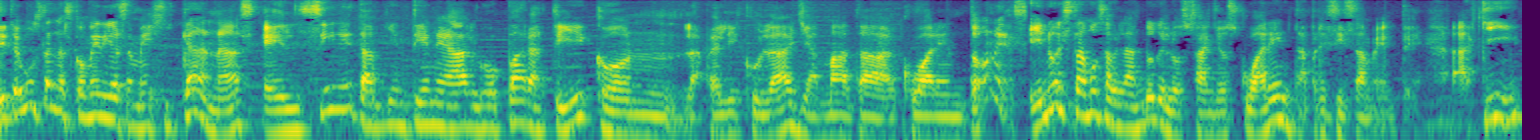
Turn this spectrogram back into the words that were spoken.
Si te gustan las comedias mexicanas, el cine también tiene algo para ti con la película llamada Cuarentones. Y no estamos hablando de los años 40 precisamente. Aquí,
